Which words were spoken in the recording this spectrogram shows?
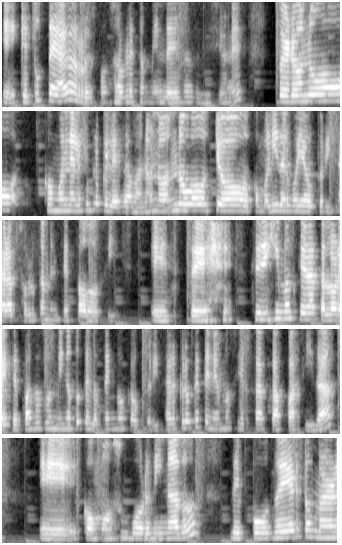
eh, que tú te hagas responsable también de esas decisiones pero no como en el ejemplo que les daba, ¿no? No, no yo como líder voy a autorizar absolutamente todo. Si, este, si dijimos que era tal hora y te pasas un minuto, te lo tengo que autorizar. Creo que tenemos cierta capacidad eh, como subordinados de poder tomar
